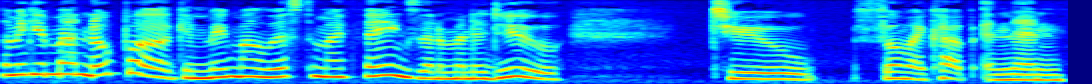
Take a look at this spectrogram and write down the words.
let me get my notebook and make my list of my things that I'm going to do to fill my cup. And then,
